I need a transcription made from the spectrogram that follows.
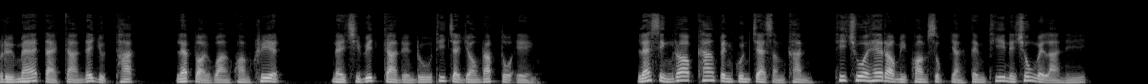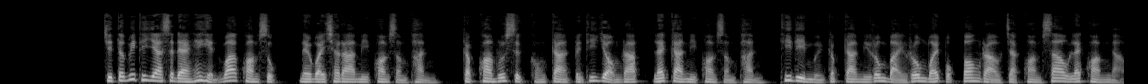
หรือแม้แต่การได้หยุดพัก และปล่อยวางความเครียด ในชีวิตการเรียนรู้ที่จะยอมรับตัวเอง และสิ่งรอบข้างเป็นกุญแจสำคัญ ที่ช่วยให้เรามีความสุขอย่างเต็มที่ในช่วงเวลานี้ จิตวิทยาแสดงให้เห็นว่าความสุขในวัยชรามีความสัมพันธ์ กับความรู้สึกของการเป็นที่ยอมรับ และการมีความสัมพันธ์ ที่ดีเหมือนกับการมีร่มใบร่มไว้ปกป้องเราจากความเศร้าและความเหงา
